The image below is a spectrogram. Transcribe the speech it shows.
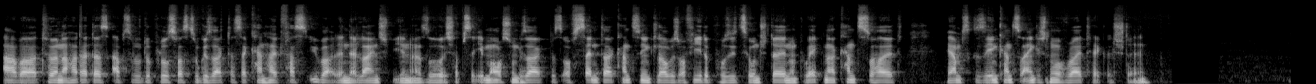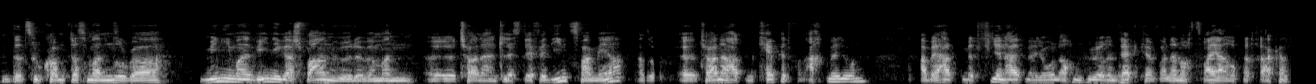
Aber Turner hat halt das absolute Plus, was du gesagt hast. Er kann halt fast überall in der Line spielen. Also ich habe es eben auch schon gesagt, bis auf Center kannst du ihn, glaube ich, auf jede Position stellen. Und Wagner kannst du halt, wir haben es gesehen, kannst du eigentlich nur auf Right Tackle stellen. Dazu kommt, dass man sogar minimal weniger sparen würde, wenn man äh, Turner entlässt. Der verdient zwar mehr, also äh, Turner hat ein Capit von 8 Millionen, aber er hat mit 4,5 Millionen auch einen höheren Deadcap, weil er noch zwei Jahre Vertrag hat.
